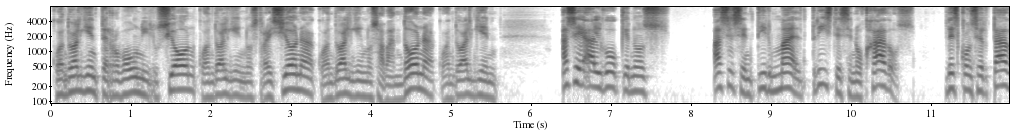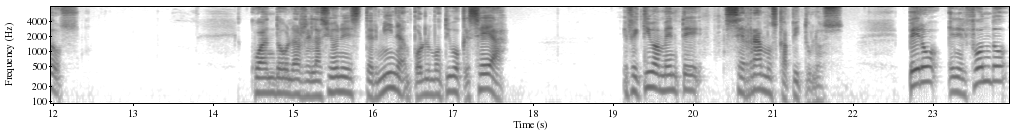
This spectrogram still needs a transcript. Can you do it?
Cuando alguien te robó una ilusión, cuando alguien nos traiciona, cuando alguien nos abandona, cuando alguien hace algo que nos hace sentir mal, tristes, enojados, desconcertados. Cuando las relaciones terminan por el motivo que sea, efectivamente cerramos capítulos. Pero en el fondo,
